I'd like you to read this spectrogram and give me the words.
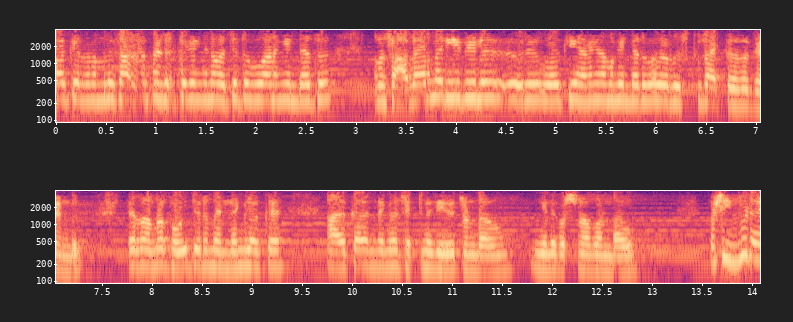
ബാക്കിയാണ് നമ്മൾ സാധാരണ സെറ്റൊക്കെ ഇങ്ങനെ വെച്ചിട്ട് പോവാണെങ്കിൽ ഇതിന്റെ അകത്ത് നമ്മൾ സാധാരണ രീതിയിൽ ഒരു വർക്ക് ചെയ്യുകയാണെങ്കിൽ നമുക്ക് ഇതിന്റെ അകത്ത് റിസ്ക് ഫാക്ടേഴ്സ് ഒക്കെ ഉണ്ട്. നമ്മൾ പോയി തരുമ്പോൾ എന്തെങ്കിലുമൊക്കെ ആൾക്കാർ എന്തെങ്കിലും സെറ്റിന് ചെയ്തിട്ടുണ്ടാവും. ഇങ്ങനെ പ്രശ്നമൊക്കെ ഉണ്ടാവും. പക്ഷെ ഇവിടെ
